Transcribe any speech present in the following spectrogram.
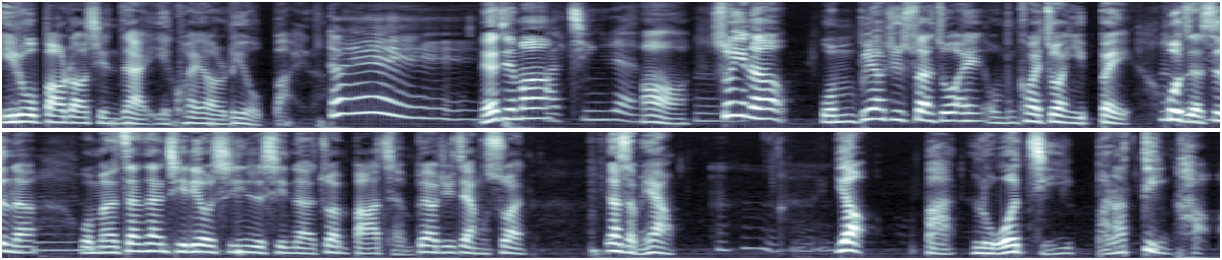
一路报到现在也快要六百了，对，了解吗好？惊人哦，所以呢，我们不要去算说，哎，我们快赚一倍，或者是呢，我们三三七六新日新呢赚八成，不要去这样算，要怎么样？要把逻辑把它定好。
